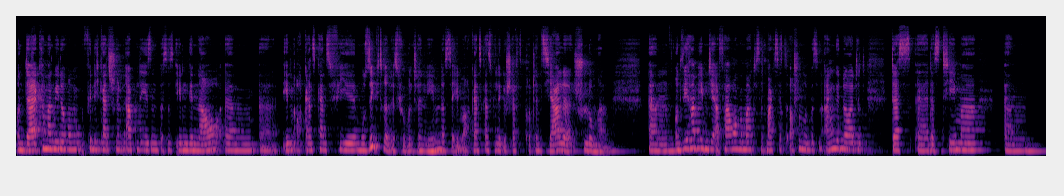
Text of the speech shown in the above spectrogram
und da kann man wiederum, finde ich, ganz schön ablesen, dass es eben genau ähm, äh, eben auch ganz, ganz viel Musik drin ist für Unternehmen, dass da eben auch ganz, ganz viele Geschäftspotenziale schlummern. Ähm, und wir haben eben die Erfahrung gemacht, das hat Max jetzt auch schon so ein bisschen angedeutet, dass äh, das Thema ähm,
